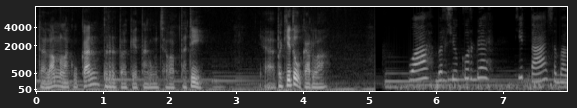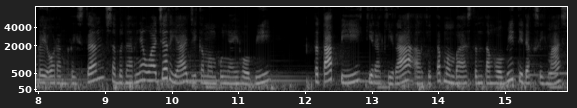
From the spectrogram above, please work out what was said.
dalam melakukan berbagai tanggung jawab tadi. Ya, begitu, Carla. Wah, bersyukur deh. Kita sebagai orang Kristen sebenarnya wajar ya jika mempunyai hobi. Tetapi, kira-kira Alkitab membahas tentang hobi tidak sih, Mas?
